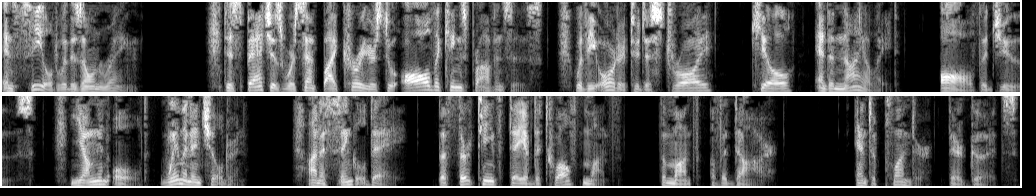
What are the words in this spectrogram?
and sealed with his own ring. Dispatches were sent by couriers to all the king's provinces with the order to destroy kill and annihilate all the jews young and old women and children on a single day the 13th day of the 12th month the month of adar and to plunder their goods.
